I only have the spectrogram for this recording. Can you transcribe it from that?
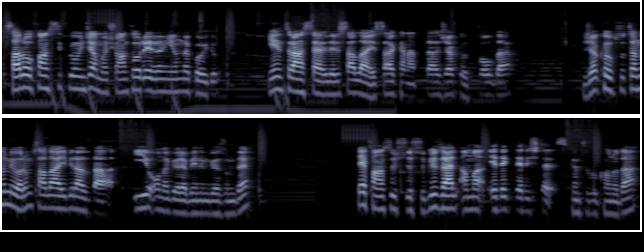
Sarı ofansif bir oyuncu ama şu an Torreira'nın yanına koydum. Yeni transferleri Salah'ı sağ kanatta, Jakob solda. Jacobs'u tanımıyorum. Salah'ı biraz daha iyi ona göre benim gözümde. Defans üçlüsü güzel ama yedekler işte sıkıntı bu konuda.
